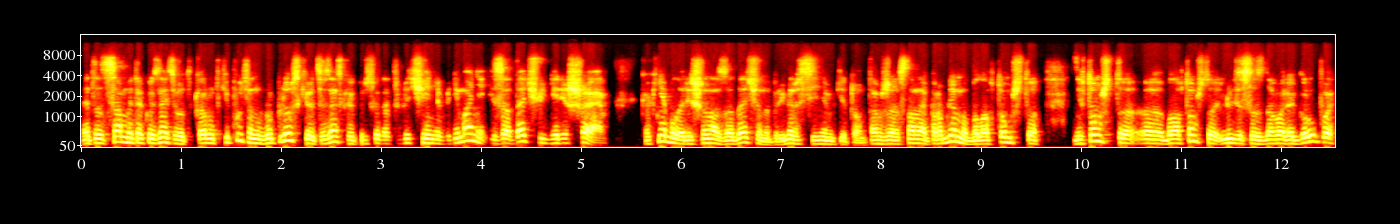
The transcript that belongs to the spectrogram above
это самый такой, знаете, вот короткий путь, он выплескивается, знаете, как происходит отвлечение внимания, и задачу не решаем как не была решена задача, например, с синим китом. Там же основная проблема была в том, что не в том, что э, была в том, что люди создавали группы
